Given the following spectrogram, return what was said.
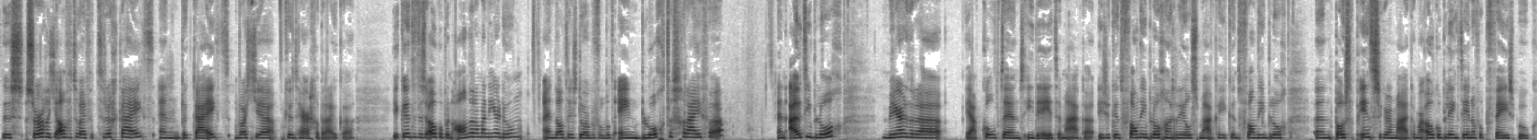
Dus zorg dat je af en toe even terugkijkt en bekijkt wat je kunt hergebruiken. Je kunt het dus ook op een andere manier doen. En dat is door bijvoorbeeld één blog te schrijven. En uit die blog meerdere ja, content ideeën te maken. Dus je kunt van die blog een rails maken. Je kunt van die blog een post op Instagram maken, maar ook op LinkedIn of op Facebook.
